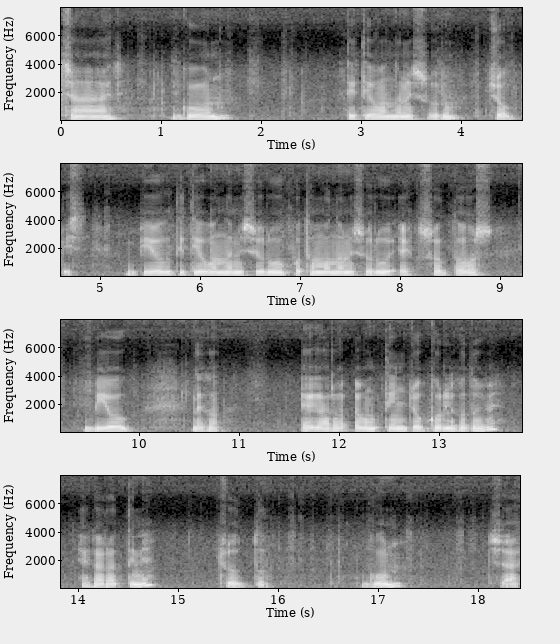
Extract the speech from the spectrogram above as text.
চার গুণ তৃতীয় বন্ধনী শুরু চব্বিশ। বিয়োগ দ্বিতীয় বন্ধনী শুরু, প্রথম বন্ধনী শুরু একশো দশ, বিয়োগ দেখো, এগারো এবং তিন যোগ করলে কত হবে? এগারো আর তিনে চোদ্দ। গুণ চার।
